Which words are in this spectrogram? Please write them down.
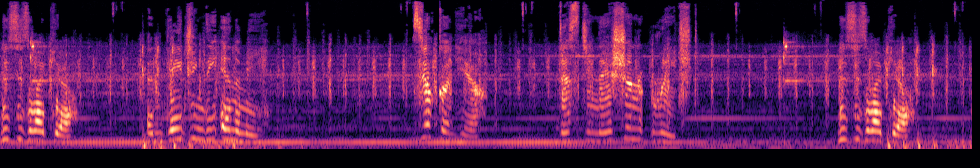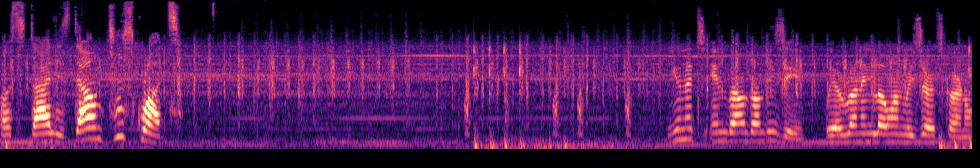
This is Rapier. Engaging the enemy. Zircon here. Destination reached. This is Rapier. Hostile is down two squads. Units inbound on DZ. We are running low on reserves, Colonel.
